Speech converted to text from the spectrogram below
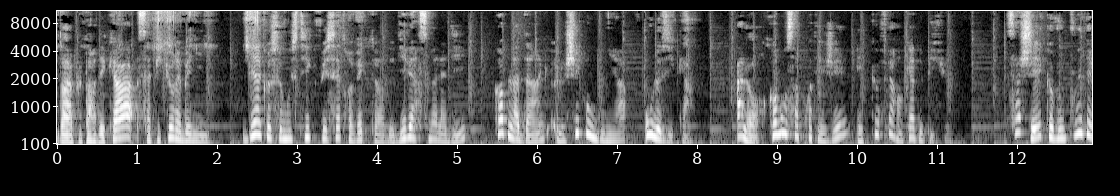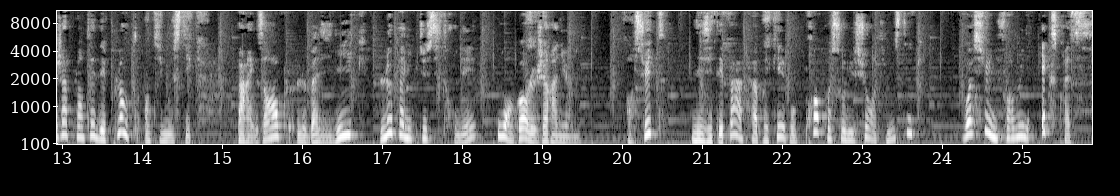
Dans la plupart des cas, sa piqûre est bénigne. Bien que ce moustique puisse être vecteur de diverses maladies, comme la dengue, le chikungunya ou le zika. Alors, comment s'en protéger et que faire en cas de piqûre? Sachez que vous pouvez déjà planter des plantes anti-moustiques, par exemple le basilic, l'eucalyptus citronné ou encore le géranium. Ensuite, n'hésitez pas à fabriquer vos propres solutions anti-moustiques. Voici une formule express.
